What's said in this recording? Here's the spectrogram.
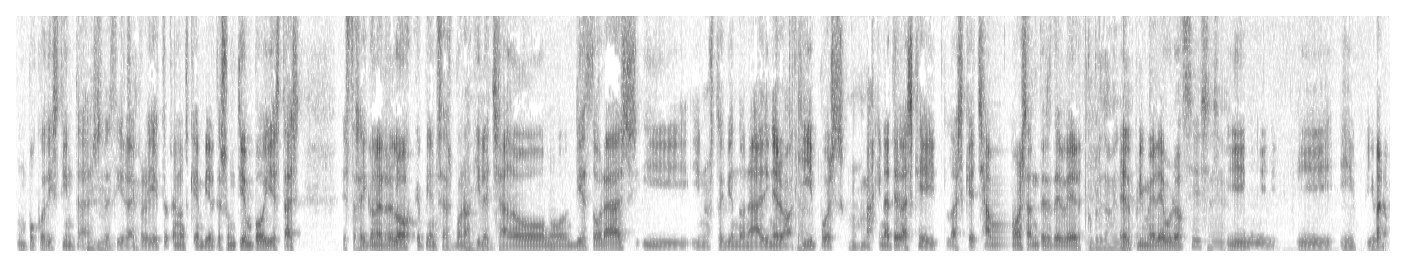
un poco distinta. Es decir, hay proyectos en los que inviertes un tiempo y estás estás ahí con el reloj que piensas, bueno, aquí le he echado 10 horas y, no estoy viendo nada de dinero. Aquí, pues, imagínate las que, las que echamos antes de ver el primer euro. Sí, sí. Y, y, bueno,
